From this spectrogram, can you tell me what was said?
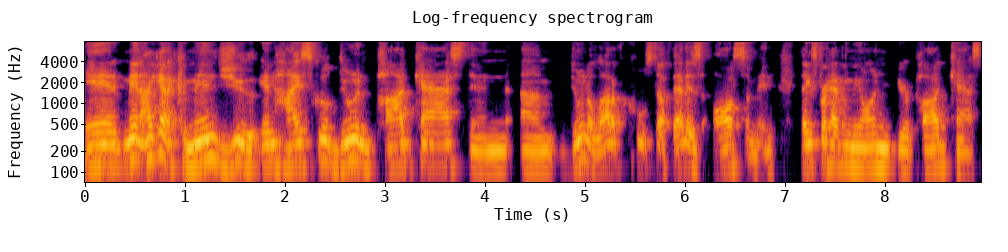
and man, I got to commend you in high school doing podcast and um, doing a lot of cool stuff. That is awesome, and thanks for having me on your podcast.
